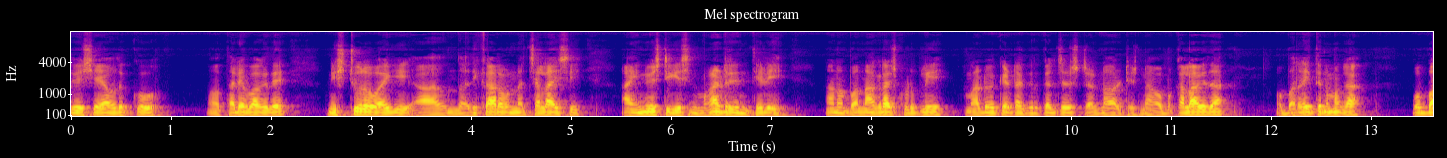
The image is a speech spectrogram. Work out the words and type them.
ದ್ವೇಷ ಯಾವುದಕ್ಕೂ ತಲೆಬಾಗದೆ ನಿಷ್ಠುರವಾಗಿ ಆ ಒಂದು ಅಧಿಕಾರವನ್ನು ಚಲಾಯಿಸಿ ಆ ಇನ್ವೆಸ್ಟಿಗೇಷನ್ ಮಾಡಿರಿ ಅಂತೇಳಿ ನಾನೊಬ್ಬ Nagaraj Kudupli advocate agriculturist and artist ನಾನು ಒಬ್ಬ ಕಲಾವಿದ, ಒಬ್ಬ ರೈತನ ಮಗ, ಒಬ್ಬ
